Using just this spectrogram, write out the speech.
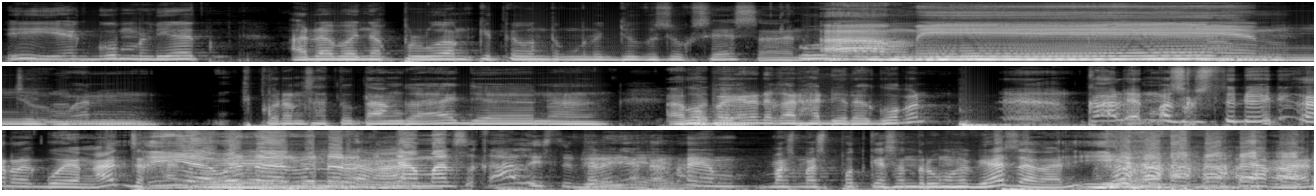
Iya, gua melihat ada banyak peluang kita untuk menuju kesuksesan. Amin. Cuman kurang satu tangga aja. Nah, gue pengen dengan hadirnya gue kan eh, kalian masuk studio ini karena gue yang ngajak. kan. Iya, benar Iya benar. kan? Nyaman sekali studio Tadinya ini. kan yang mas-mas podcastan di rumah biasa kan? Iya. ya kan?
